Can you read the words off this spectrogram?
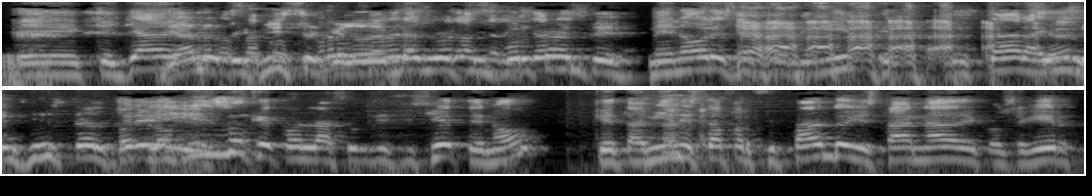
eh, que ya, Ya nos dijiste que lo demás no es importante. menores en femenil, es- estar ahí. Lo, lo mismo que con la sub-17, ¿no? Que también está participando y está a nada de conseguir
